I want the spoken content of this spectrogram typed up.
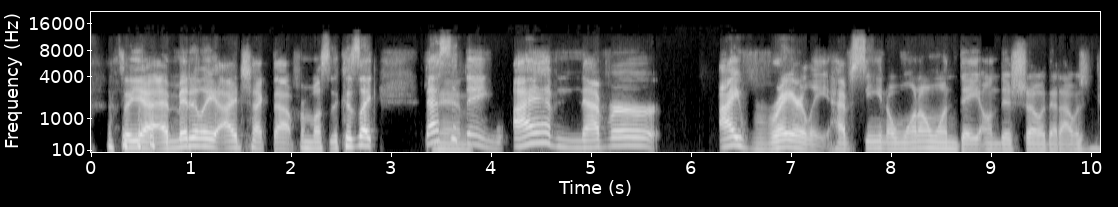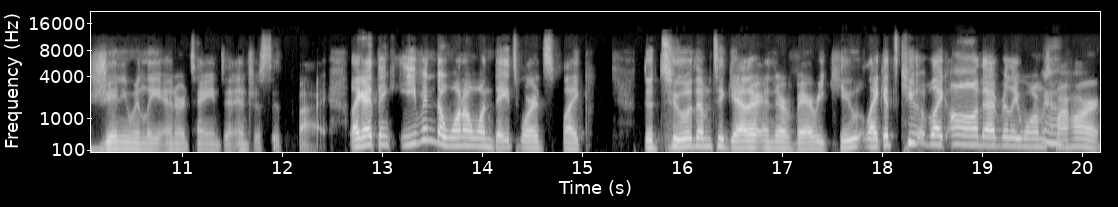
so yeah, admittedly, I checked out for most of it because like that's Man. the thing. I have never, I rarely have seen a one-on-one date on this show that I was genuinely entertained and interested by. Like I think even the one-on-one dates where it's like the two of them together and they're very cute. Like it's cute. Like oh, that really warms Yeah. my heart.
